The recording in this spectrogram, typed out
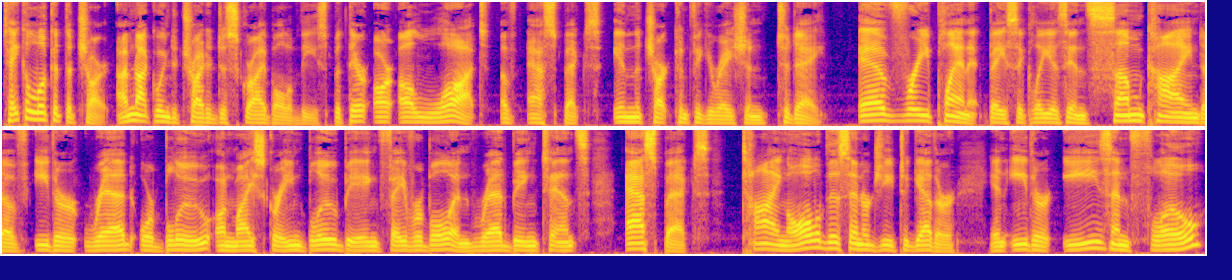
take a look at the chart. I'm not going to try to describe all of these, but there are a lot of aspects in the chart configuration today every planet basically is in some kind of either red or blue on my screen, blue being favorable and red being tense, aspects tying all of this energy together in either ease and flow.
